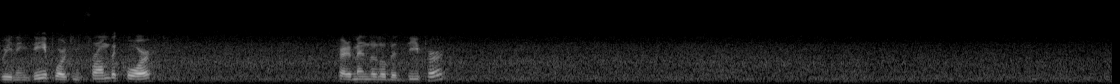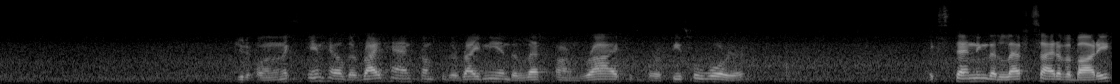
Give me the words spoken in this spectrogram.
Breathing deep, working from the core. Try to bend a little bit deeper. Beautiful. And the next inhale, the right hand comes to the right knee and the left arm rises for a peaceful warrior. Extending the left side of the body.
